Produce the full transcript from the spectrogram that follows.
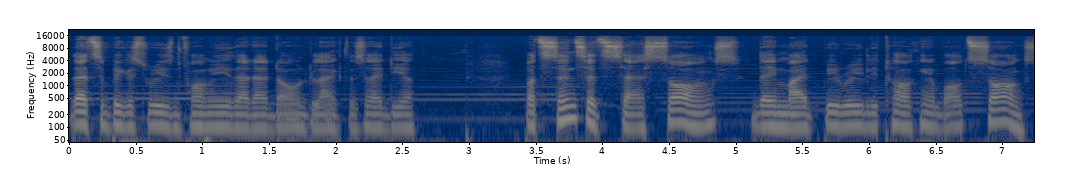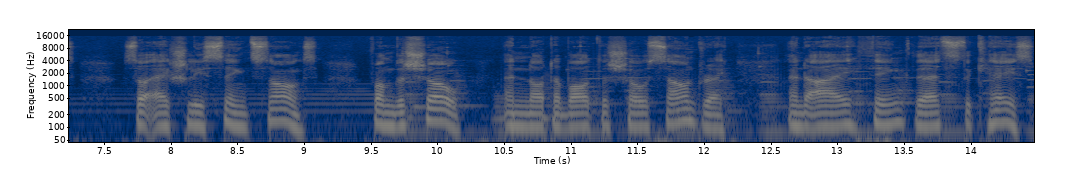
that's the biggest reason for me that I don't like this idea. But since it says songs, they might be really talking about songs, so actually sing songs from the show and not about the show soundtrack. And I think that's the case.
